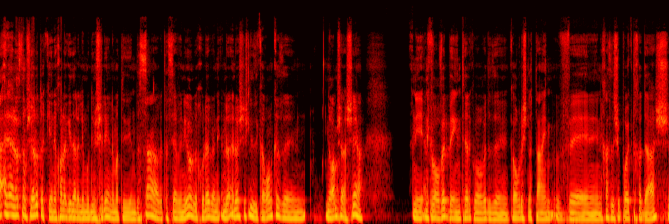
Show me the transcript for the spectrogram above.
אני, אני לא סתם שואל אותה, כי אני יכול להגיד על הלימודים שלי, אני למדתי הנדסה ותעשייה וניהול וכולי, ואני אני לא, לא יודע שיש לי זיכרון כזה נורא משעשע. אני, אני כבר עובד באינטל, כבר עובד איזה קרוב לשנתיים, ונכנס לאיזשהו פרויקט חדש,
